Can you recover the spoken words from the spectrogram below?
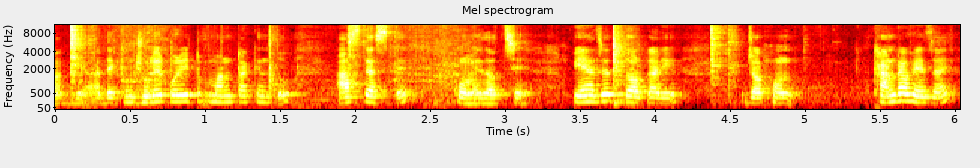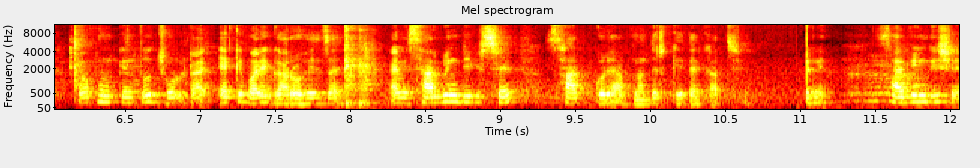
লাগবে। আর দেখুন, ঝোলের পরিমাণটা কিন্তু আস্তে আস্তে কমে যাচ্ছে। পেঁয়াজের তরকারি যখন ঠান্ডা হয়ে যায়, তখন কিন্তু ঝোলটা একেবারে গাঢ় হয়ে যায়। আমি সার্ভিং ডিশে সার্ভ করে আপনাদেরকে দেখাচ্ছি। সার্ভিং ডিশে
